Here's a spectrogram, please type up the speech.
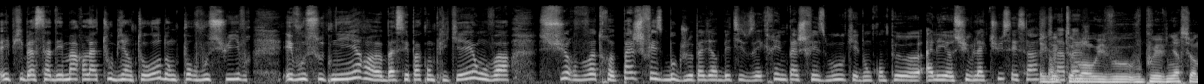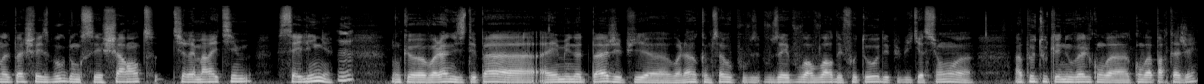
et puis, bah, ça démarre là tout bientôt. Donc, pour vous suivre et vous soutenir, bah, c'est pas compliqué. On va sur votre page Facebook. Je veux pas dire de bêtises. Vous avez créé une page Facebook et donc on peut aller euh, suivre l'actu, c'est ça sur la Exactement, page oui. Vous, vous pouvez venir sur notre page Facebook, donc c'est Charente-Maritime Sailing. Mm. Donc euh, voilà, n'hésitez pas à, à aimer notre page et puis euh, voilà, comme ça vous, pouvez, vous allez pouvoir voir des photos, des publications, euh, un peu toutes les nouvelles qu'on va qu'on va partager.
